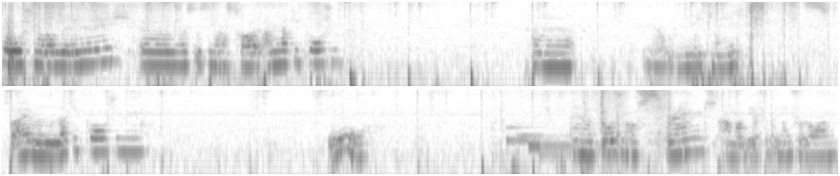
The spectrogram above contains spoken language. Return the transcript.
Potion oder so ähnlich. Äh, was ist eine Astral Unlucky Potion? Äh, ja gut, ich jetzt mal nicht. Spiral Lucky Potion. Oh. Äh, Potion of Strength. Ah, mal wieder Verbindung verloren.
